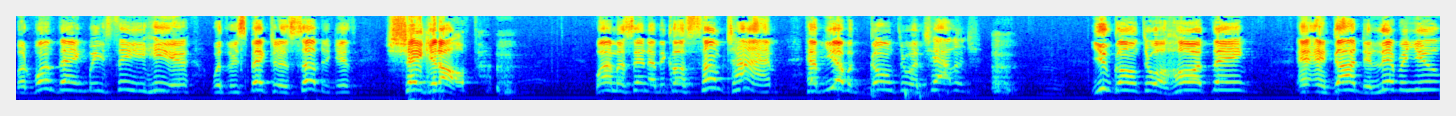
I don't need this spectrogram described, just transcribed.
But one thing we see here with respect to the subject is shake it off. Why am I saying that? Because sometime, have you ever gone through a challenge? You've gone through a hard thing, and, and God delivered you,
